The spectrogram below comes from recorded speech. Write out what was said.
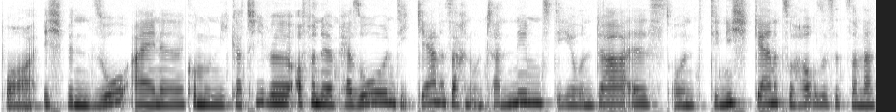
boah, ich bin so eine kommunikative, offene Person, die gerne Sachen unternimmt, die hier und da ist und die nicht gerne zu Hause sitzt, sondern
